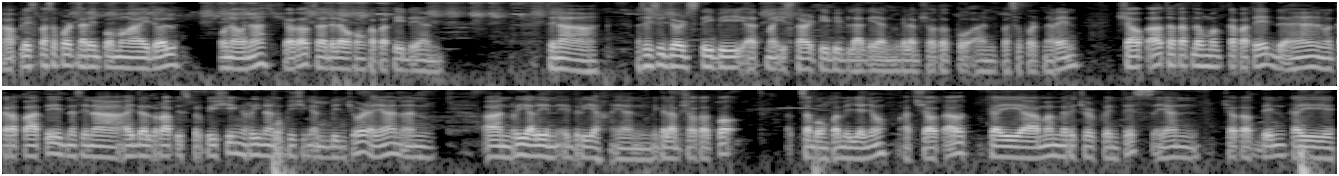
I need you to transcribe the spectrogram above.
Ah, please pa-support na rin po mga idol. Una-una, shoutout sa dalawa kong kapatid. Ayan. Sina, ah, kasi si George TV at my Star TV vlog. Ayan, magalab shoutout po and pa-support na rin. Shoutout sa tatlong magkapatid. Ayan, magkarapatid na sina Idol Rap is for Fishing, Rinan Fishing Adventure. Ayan, and, and Rialin Edria. Ayan, magalab shoutout po. At sa buong pamilya nyo. At shoutout kay ah, Ma'am Richard Puentes. Ayan, shoutout din kay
